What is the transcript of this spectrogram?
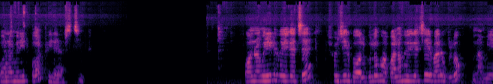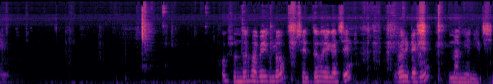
পনেরো মিনিট পর ফিরে আসছি। পনেরো মিনিট হয়ে গেছে, সুজির বলগুলো ভাপানো হয়ে গেছে, এবার ওগুলো নামিয়ে নেব। খুব সুন্দরভাবে এগুলো সেদ্ধ হয়ে গেছে। এবার এটাকে নামিয়ে নিচ্ছি।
